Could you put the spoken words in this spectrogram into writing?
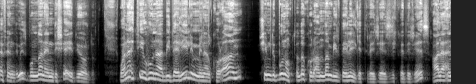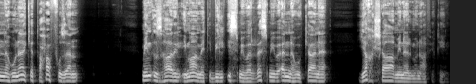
Efendimiz bundan endişe ediyordu. Ve ne'ti huna bi delilin Kur'an. Şimdi bu noktada Kur'an'dan bir delil getireceğiz, zikredeceğiz. Ala enne hunake tahaffuzen min izharil imameti bil ismi ve resmi ve ennehu kâne yahşâ minel münafikin.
